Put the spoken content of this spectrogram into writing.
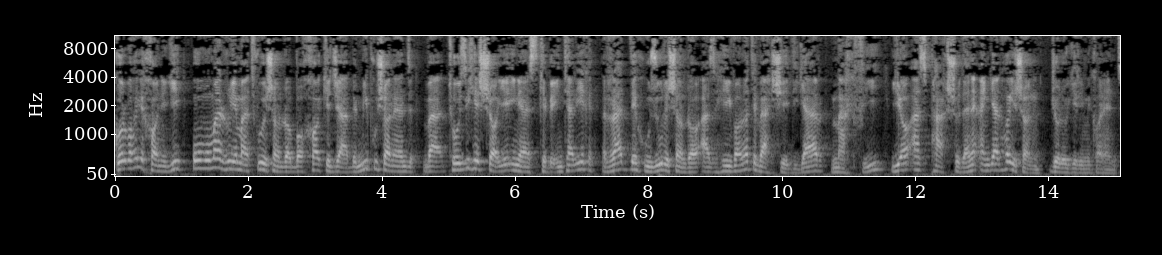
گربه های خانگی عموما روی مدفوعشان را با خاک جعبه می پوشانند و توضیح شایع این است که به این طریق رد حضورشان را از حیوانات وحشی دیگر مخفی یا از پخش شدن انگلهایشان جلوگیری می کنند.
